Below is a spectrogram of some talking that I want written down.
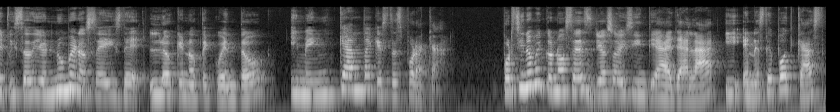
episodio número 6 de Lo que no te cuento y me encanta que estés por acá. Por si no me conoces, yo soy Cintia Ayala y en este podcast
